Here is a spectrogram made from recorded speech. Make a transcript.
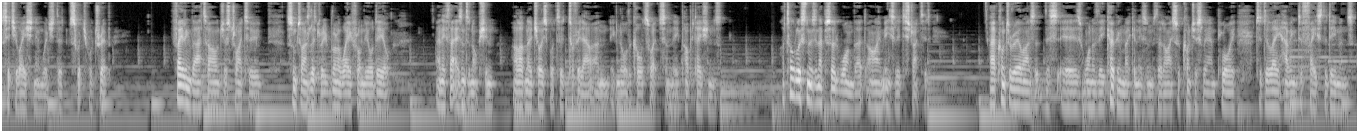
situation in which the switch will trip. Failing that, I'll just try to sometimes literally run away from the ordeal. And if that isn't an option, I'll have no choice but to tough it out and ignore the cold sweats and the palpitations. I told listeners in episode 1 that I'm easily distracted. I have come to realise that this is one of the coping mechanisms that I subconsciously employ to delay having to face the demons.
